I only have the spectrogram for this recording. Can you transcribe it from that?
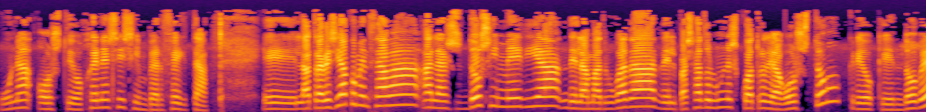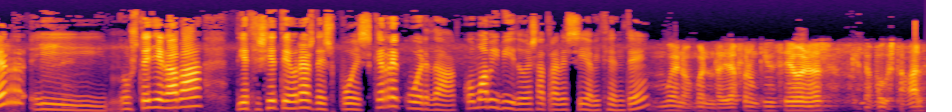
una osteogénesis imperfecta. Eh, la travesía comenzaba a las dos y media de la madrugada del pasado lunes 4 de agosto, creo que en Dover, y usted llegaba 17 horas después. ¿Qué recuerda? ¿Cómo ha vivido esa travesía, Vicente? Bueno, bueno, en realidad fueron 15 horas, que tampoco está mal.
